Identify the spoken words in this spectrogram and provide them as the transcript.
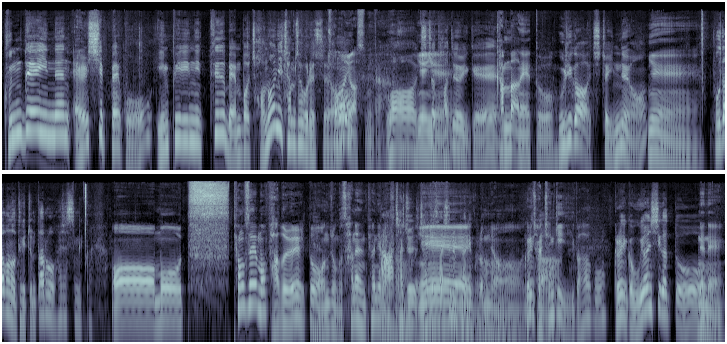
군대에 있는 LC 빼고 인피니트 멤버 전원이 참석을 했어요. 전원이 왔습니다. 와, 진짜 예, 예. 다들 이게 간만에 또. 우리가 진짜 있네요. 예. 보답은 어떻게 좀 따로 하셨습니까? 어, 뭐, 평소에 뭐 밥을 또 어느 정도 사는 편이라서. 네. 아, 자주- 자주 사시는 편이구나. 그럼요. 그러니까. 잘 챙기 기도 하고. 그러니까 우현 씨가 또 네네.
